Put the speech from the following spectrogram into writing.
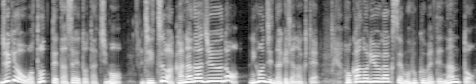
授業を取ってた生徒たちも実はカナダ中の日本人だけじゃなくて他の留学生も含めてなんと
